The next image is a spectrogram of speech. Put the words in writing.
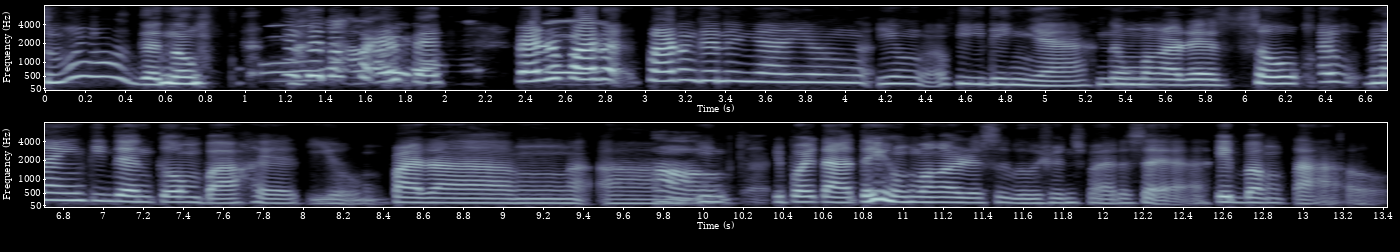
Mga ganong, hindi ko na pa-effect. Pero Okay. para, parang ganun nga yung, yung feeling niya ng Mm. mga res. So, naiintindihan ko kung bakit yung parang um, Oo. in- importante yung mga resolutions para sa ibang tao.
